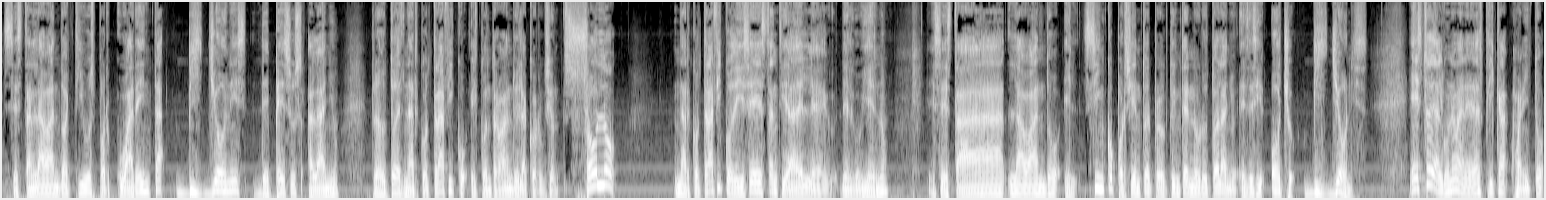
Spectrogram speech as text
se están lavando activos por 40 billones de pesos al año, producto del narcotráfico, el contrabando y la corrupción. Solo narcotráfico, dice esta entidad del, eh, del gobierno, se está lavando el 5% del Producto Interno Bruto al año, es decir, 8 billones. Esto de alguna manera explica, Juanito,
